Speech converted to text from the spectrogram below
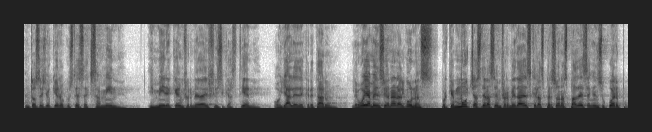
Entonces yo quiero que usted se examine y mire qué enfermedades físicas tiene o ya le decretaron le voy a mencionar algunas, porque muchas de las enfermedades que las personas padecen en su cuerpo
